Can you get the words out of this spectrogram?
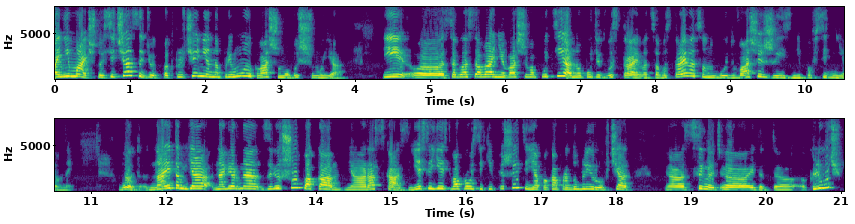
понимать, что сейчас идет подключение напрямую к вашему высшему Я. И э, согласование вашего пути, оно будет выстраиваться. Выстраиваться оно будет в вашей жизни повседневной. Вот, на этом я, наверное, завершу пока а, рассказ. Если есть вопросики, пишите, я пока продублирую в чат а, ссылоч, а, этот ключ,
